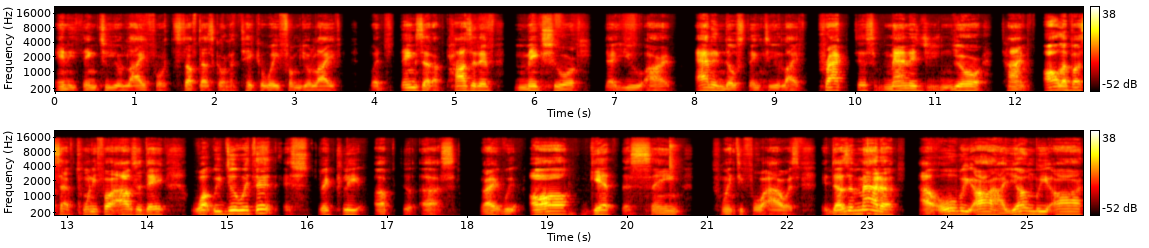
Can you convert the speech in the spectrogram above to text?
anything to your life or stuff that's going to take away from your life but things that are positive, make sure that you are adding those things to your life. Practice managing your time. All of us have 24 hours a day. What we do with it is strictly up to us, right? We all get the same 24 hours. It doesn't matter how old we are, how young we are,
